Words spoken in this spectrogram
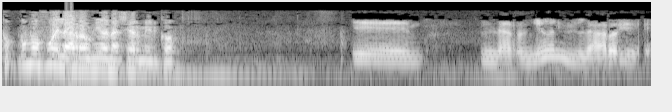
¿Cómo fue la reunión ayer, Mirko? Eh, la reunión, la verdad que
